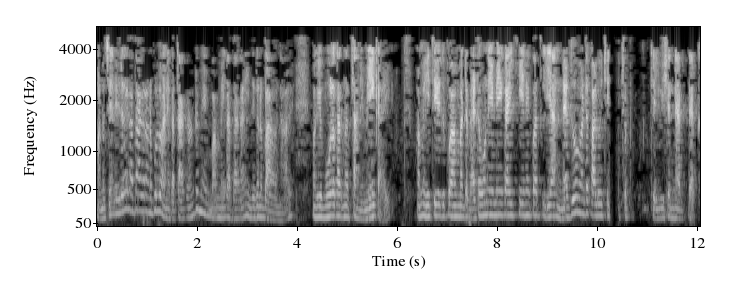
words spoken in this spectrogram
මනුස්සයන් විදිහට කතා කරන්න පුළුවන්. කතා කරනකොට මේ මම මේ කතා කරන්නේ ඉඳගෙන භාවනාවේ. මගේ මූල කර්ණස්ථානේ මේකයි. මම හිතේ දුපාම මට වැටුනේ මේකයි කියන එකවත් ලියන්නේ නැතුව මට කළු චිත්‍ර ටෙලිවිෂන් එකක් දැක්ක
